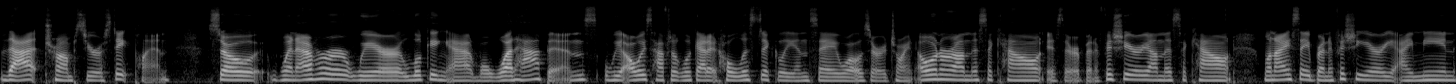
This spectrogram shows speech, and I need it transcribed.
that trumps your estate plan. So, whenever we're looking at, well, what happens, we always have to look at it holistically and say, well, is there a joint owner on this account? Is there a beneficiary on this account? When I say beneficiary, I mean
